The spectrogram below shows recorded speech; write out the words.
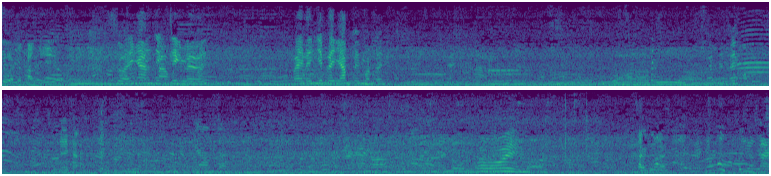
เกิดในทางนี้ สวยงามจริง ๆ เลย ไประยิบระยับไปหมดเลยเห็นไหมนี่ค่ะโอ้ยใครคือนั้นเป็นเรื่องง่าย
